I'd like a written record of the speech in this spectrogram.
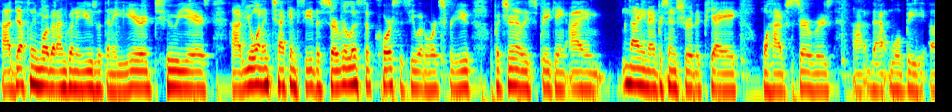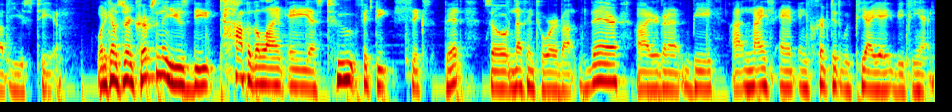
Uh, definitely more that I'm going to use within a year, two years. Uh, you'll want to check and see the server list, of course, to see what works for you. But generally speaking, I'm 99% sure that PIA will have servers uh, that will be of use to you. When it comes to encryption, they use the top of the line AES 256 bit, so nothing to worry about there. Uh, you're gonna be uh, nice and encrypted with PIA VPN.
